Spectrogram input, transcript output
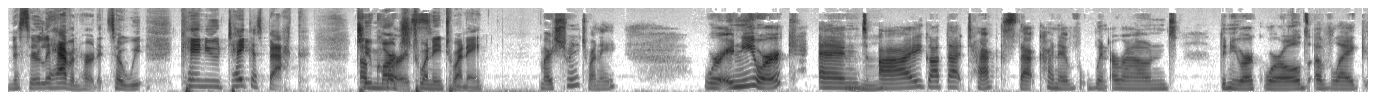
necessarily haven't heard it. So we can you take us back to March 2020? March 2020. We're in New York, and Mhm. I got that text that kind of went around the New York world of like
